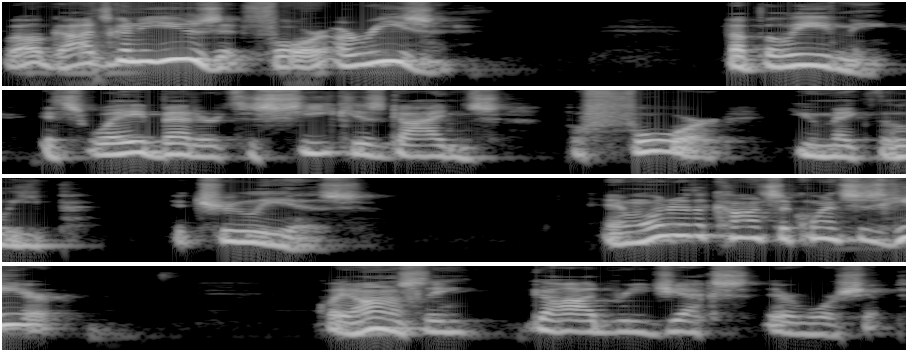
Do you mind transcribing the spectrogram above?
well, God's going to use it for a reason. But believe me, it's way better to seek His guidance before you make the leap. It truly is. And what are the consequences here? Quite honestly, God rejects their worship.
